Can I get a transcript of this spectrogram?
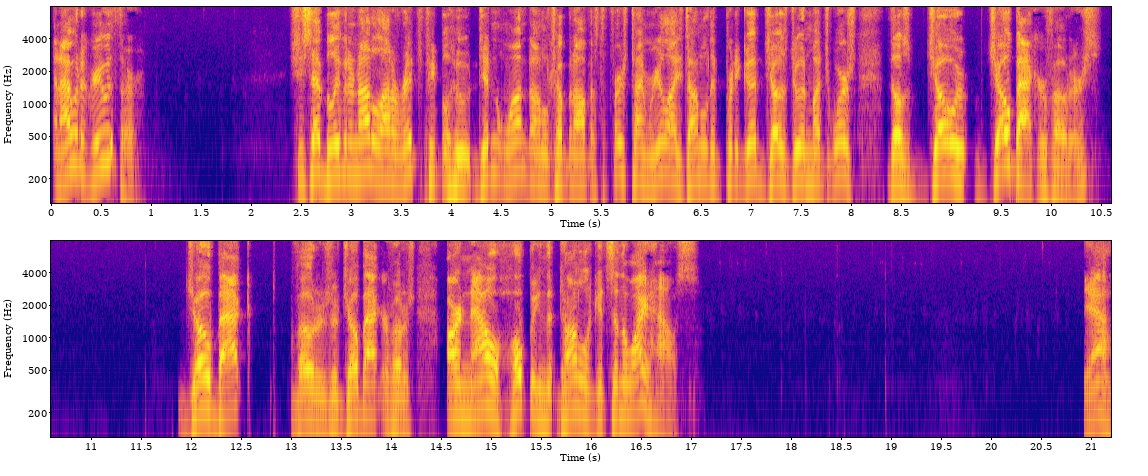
And I would agree with her. She said, believe it or not, a lot of rich people who didn't want Donald Trump in office the first time realized Donald did pretty good. Joe's doing much worse. Those Joe Joe backer voters, Joe back voters or Joe backer voters are now hoping that Donald gets in the White House. Yeah,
